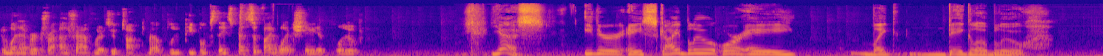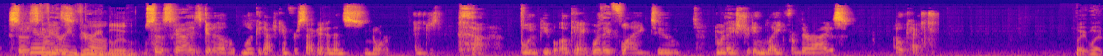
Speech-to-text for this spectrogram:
whatever tra- uh, travelers who've talked about blue people do they specify what shade of blue Yes. Either a sky blue or a like day glow blue. so Very Very, Sky's, Twinkle. very blue. so Sky's gonna look at Ashcan for a second and then snort and just blue people. Okay, were they flying too? Were they shooting light from their eyes? Okay. Wait, what?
